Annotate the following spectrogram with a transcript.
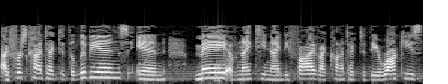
I first contacted the Libyans in May of 1995. I contacted the Iraqis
